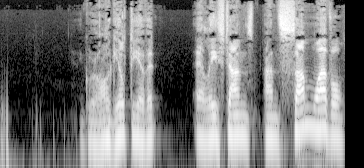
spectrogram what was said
I think we're all guilty of it, at least on on some level,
